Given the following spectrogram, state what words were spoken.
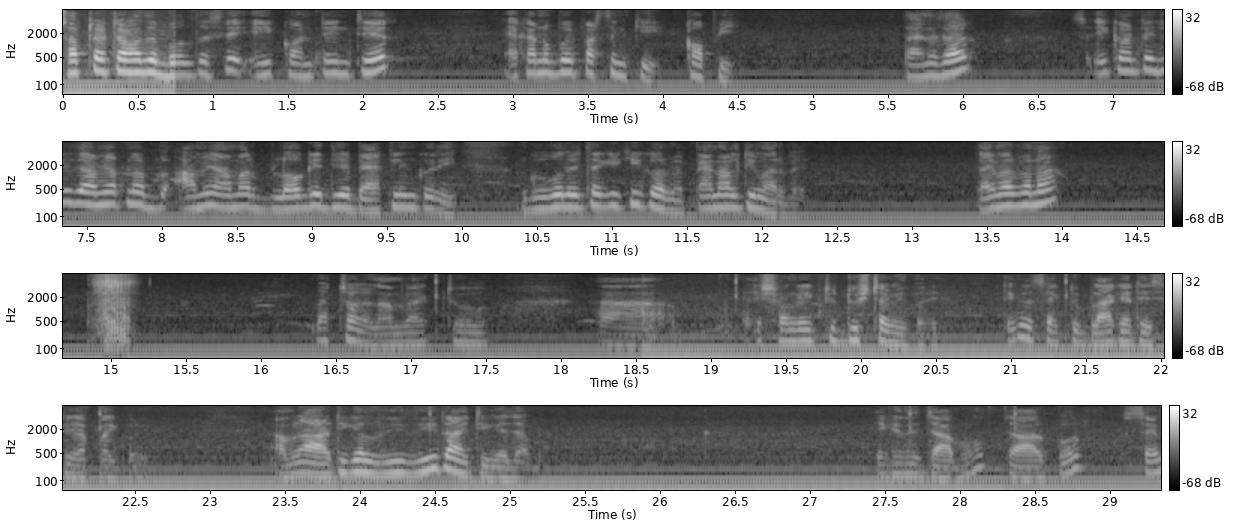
সফটওয়্যারটা আমাদের বলতেছে, এই কন্টেন্টের একানব্বই পার্সেন্ট কি? কপি তাই না, স্যার? এই কন্টেন্ট যদি আমি আপনার, আমি আমার ব্লগে দিয়ে ব্যাকলিং করি গুগল এটাকে কি করবে? পেনাল্টি মারবে। তাই মারবে না? বাট চলেন, আমরা একটু এর সঙ্গে একটু দুষ্টামি করি। ঠিক আছে? একটু ব্ল্যাক হ্যাট এসে অ্যাপ্লাই করি। আমরা আর্টিকেল রি রাইটিংয়ে যাব। এখানে যাব, যাওয়ার পর সেম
